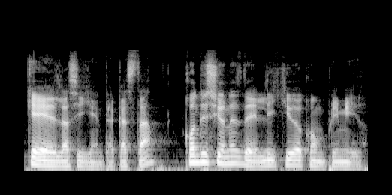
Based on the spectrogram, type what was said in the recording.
que es la siguiente. Acá está, condiciones de líquido comprimido,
